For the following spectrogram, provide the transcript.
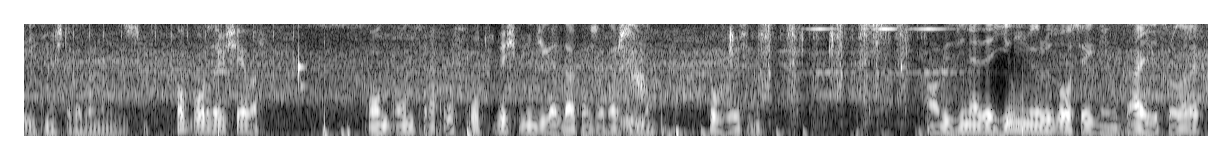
ilk maçta kazandığımız için. Hop orada bir şey var. 10 10 falan. Of 35 bininci geldi arkadaşlar karşımıza. Çok zor şimdi. Ama biz yine de yılmıyoruz OS Gaming ailesi olarak.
